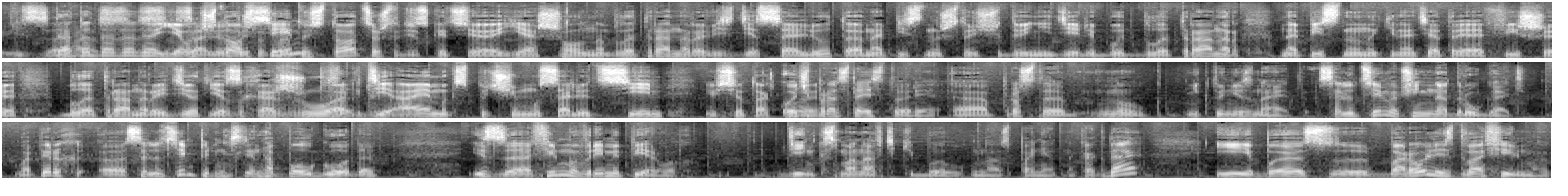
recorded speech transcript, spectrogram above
из-за Да, да, да, да, да. Я вот читал что 7. про эту ситуацию, что, дескать, э, я шел на Blade Runner, а везде салют, а написано, что еще две недели будет Blade Runner, написано на кинотеатре афише Blade Runner идет, я захожу, а где IMAX, почему салют 7 и все такое. Очень простая история. А, Просто, ну, никто не знает. Салют 7 вообще не надо ругать. Во-первых, э, Салют 7 перенесли на полгода из-за фильма «Время первых». День космонавтики был у нас, понятно, когда. И боролись два фильма.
